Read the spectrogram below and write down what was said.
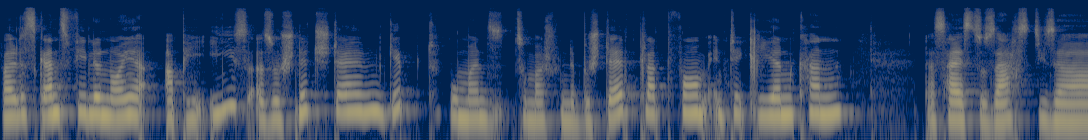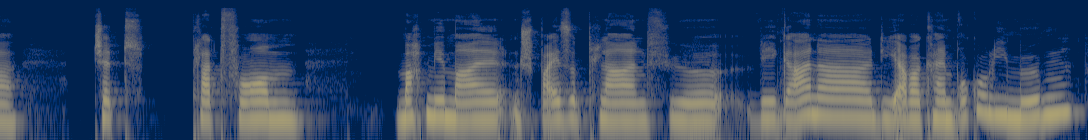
weil es ganz viele neue APIs, also Schnittstellen gibt, wo man zum Beispiel eine Bestellplattform integrieren kann. Das heißt, du sagst dieser Chat-Plattform, mach mir mal einen Speiseplan für Veganer, die aber kein Brokkoli mögen.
